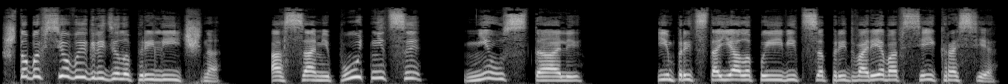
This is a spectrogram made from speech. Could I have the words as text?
чтобы все выглядело прилично, а сами путницы не устали. Им предстояло появиться при дворе во всей красе.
